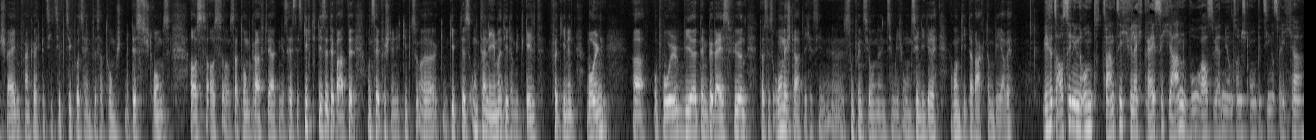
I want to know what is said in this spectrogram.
schweigen. Frankreich bezieht 70 Prozent des, Atom, des Stroms aus, aus, aus Atomkraftwerken. Das heißt, es gibt diese Debatte und selbstverständlich äh, gibt es Unternehmer, die damit Geld verdienen wollen. Äh, obwohl wir den Beweis führen, dass es ohne staatliche äh, Subventionen eine ziemlich unsinnige Renditerwartung wäre. Wie wird es aussehen in rund 20, vielleicht 30 Jahren? Woraus werden wir unseren Strom beziehen? Aus welcher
